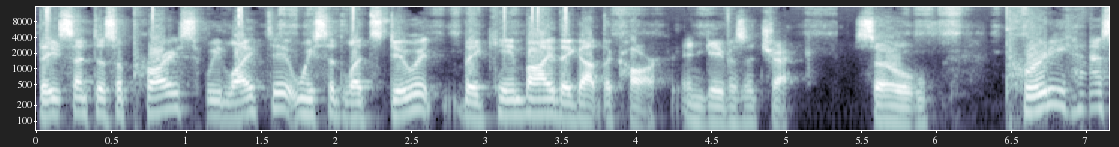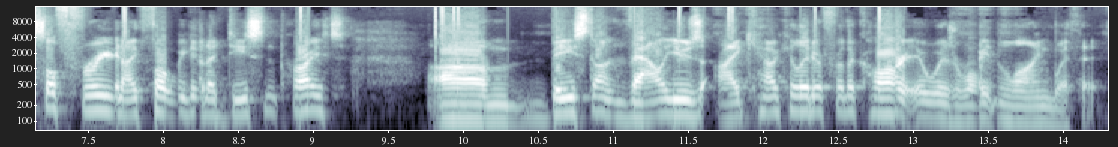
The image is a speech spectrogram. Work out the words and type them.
They sent us a price. We liked it. We said, let's do it. They came by, they got the car and gave us a check. So pretty hassle free. And I thought we got a decent price. Um, based on values I calculated for the car, it was right in line with it.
